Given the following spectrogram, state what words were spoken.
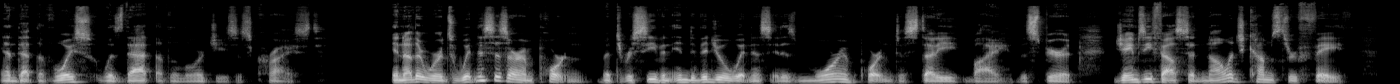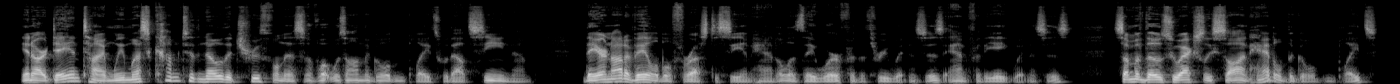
and that the voice was that of the Lord Jesus Christ. In other words, witnesses are important, but to receive an individual witness, it is more important to study by the Spirit. James E. Faust said, Knowledge comes through faith. In our day and time, we must come to know the truthfulness of what was on the golden plates without seeing them. They are not available for us to see and handle as they were for the three witnesses and for the eight witnesses. Some of those who actually saw and handled the golden plates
